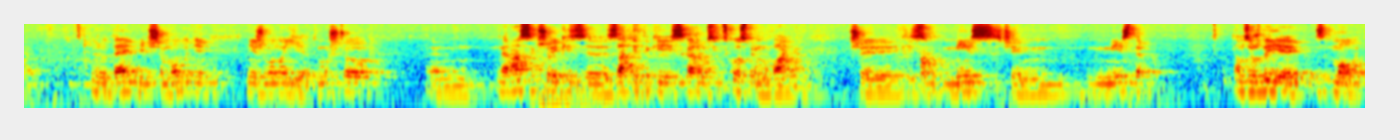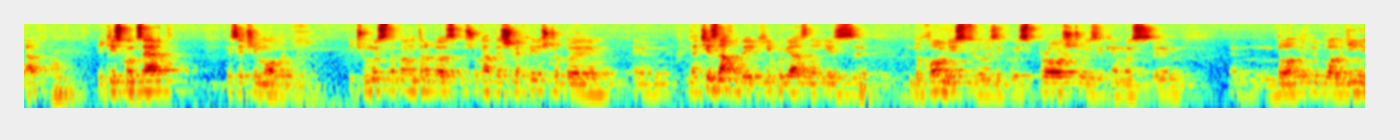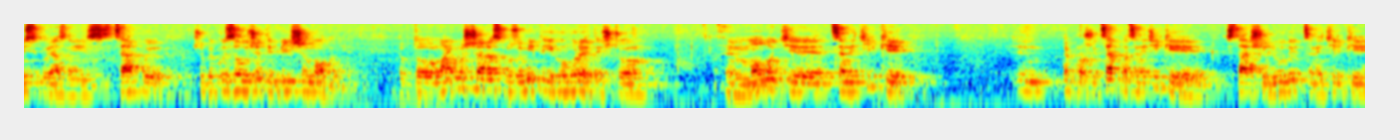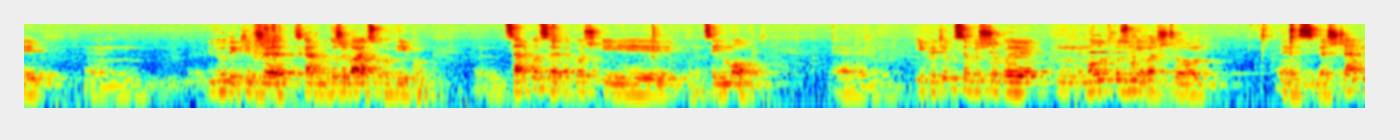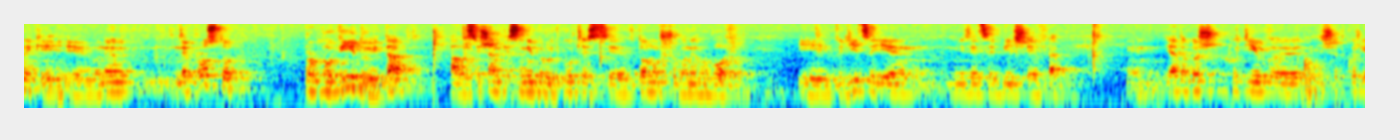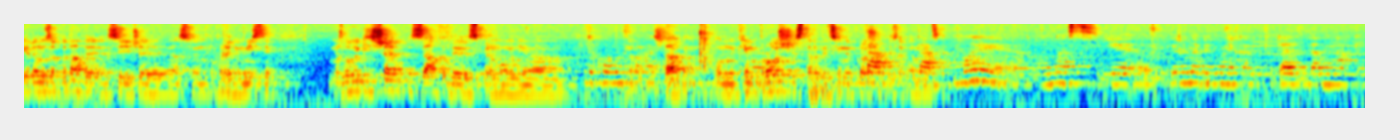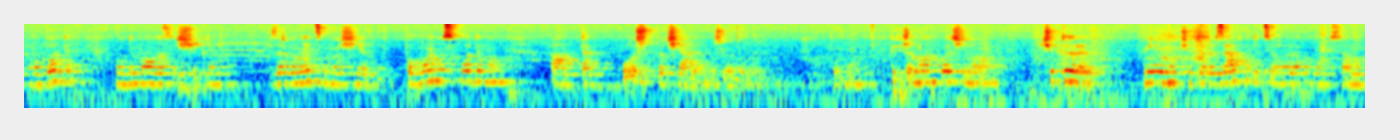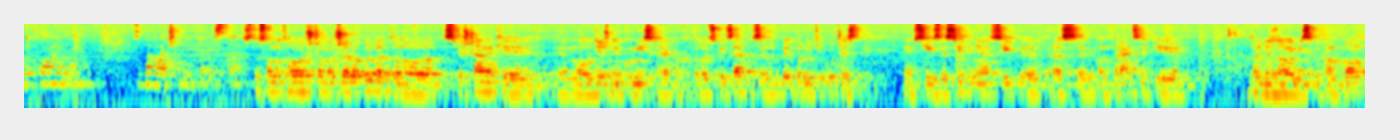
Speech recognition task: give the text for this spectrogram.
людей, більше молоді, ніж воно є. Тому що е, не раз, якщо якийсь е, захід такий, скажімо, світського спрямування, чи якийсь міс, чи містер, там завжди є молодь, так? Якийсь концерт, тисячі молоді. І чомусь, напевно, треба шукати шляхи, щоб е, на ті заходи, які пов'язані із духовністю, з якоюсь прощою, з якимось е, е, благо- благодійністю, пов'язаною з церквою, щоб якось залучити більше молоді. Тобто маємо ще раз розуміти і говорити, що молодь е, це не тільки, перепрошую, церква це не тільки старші люди, це не тільки люди, які вже, скажімо, доживають свого віку. Церква це також і це і молодь. Е, І хотілося б, щоб молодь розуміла, що е, священники е, вони не просто проповідують, так? але священники самі беруть участь в тому, що вони говорять. І тоді це є, мені здається, більший ефект. Е, Я також хотів е, ще також Ірину запитати, сидячи на своєму попередньому місці, можливо, якісь ще заходи спрямовані на Духовне Ну, збагачення. Так, ну, крім прощі, з традиційної прощі Так, так. Ми е, у нас є е, Ірина Бігун, яка відповідає за даний напрям роботи. Ми домовилися, що крім зарваниці, ми ще в погоню сходимо. а також почали, можливо. Тому ми хочемо чотири, мінімум чотири заходи цього року саме духовному збагаченню провести. Стосовно того, що ми вже робили, то священики е, молодіжної комісії греко-католицької церкви завжди беруть участь у всіх засіданнях, всіх е, прес-конференціях, які організовує міськвиконком.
